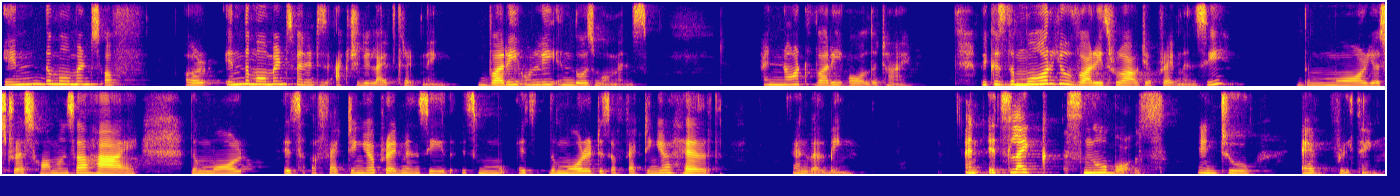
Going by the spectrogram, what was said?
in the moments of or in the moments when it is actually life threatening worry only in those moments and not worry all the time Because the more you worry throughout your pregnancy, the more your stress hormones are high, the more it's affecting your pregnancy, it's, it's the more it is affecting your health and well-being. And it's like snowballs into everything.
